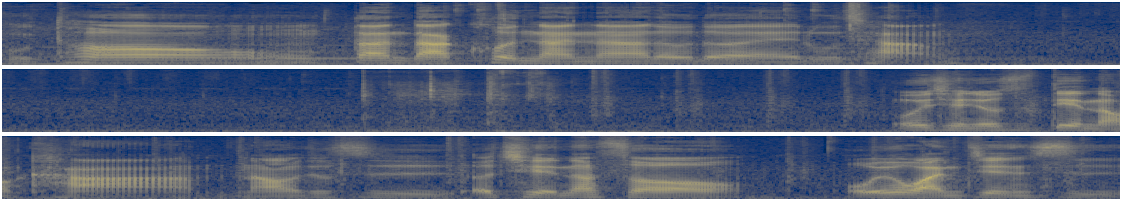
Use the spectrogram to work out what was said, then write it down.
普通单打困难啊，对不对？入场。我以前就是电脑卡，然后就是，而且那时候我又玩剑士，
